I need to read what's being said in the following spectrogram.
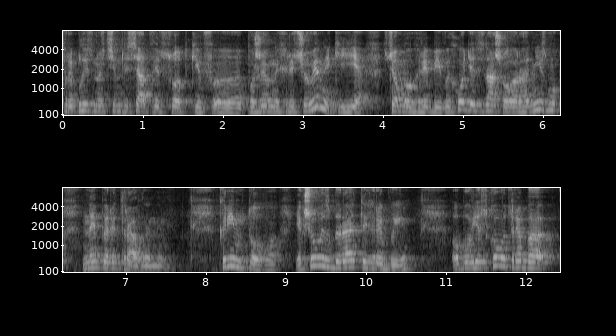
приблизно 70% е, поживних речовин, які є в цьому грибі, виходять з нашого організму неперетравленими. Крім того, якщо ви збираєте гриби, обов'язково треба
